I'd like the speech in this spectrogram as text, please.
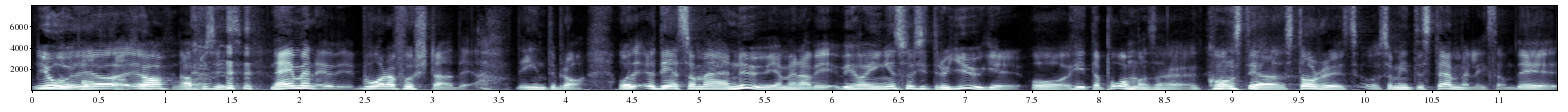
Jo, ja, ja, ja precis. Nej men eh, våra första, det, det är inte bra. Och det som är nu, jag menar vi, vi har ingen som sitter och ljuger och hittar på en massa konstiga stories som inte stämmer liksom. Det,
